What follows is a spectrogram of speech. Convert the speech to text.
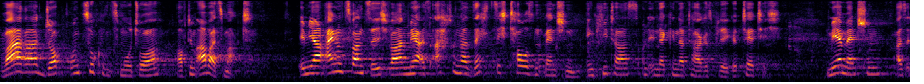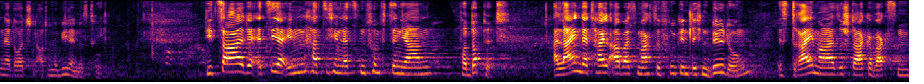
wahrer Job- und Zukunftsmotor auf dem Arbeitsmarkt. Im Jahr 2021 waren mehr als 860.000 Menschen in Kitas und in der Kindertagespflege tätig. Mehr Menschen als in der deutschen Automobilindustrie. Die Zahl der ErzieherInnen hat sich in den letzten 15 Jahren verdoppelt. Allein der Teilarbeitsmarkt zur frühkindlichen Bildung ist dreimal so stark gewachsen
